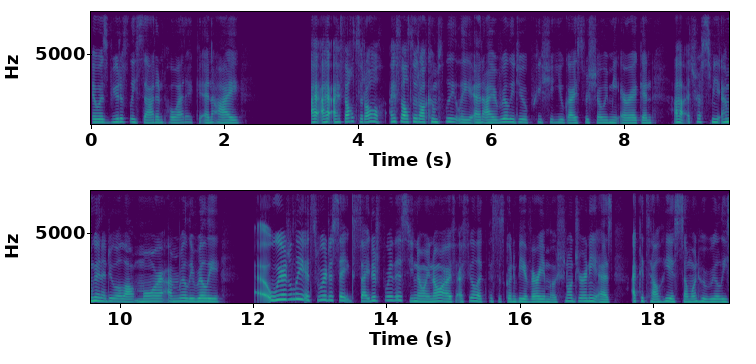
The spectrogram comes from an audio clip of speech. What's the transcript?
it was beautifully sad and poetic and I I, I felt it all. I felt it all completely, and I really do appreciate you guys for showing me Eric. And uh, trust me, I'm gonna do a lot more. I'm really, really uh, weirdly, it's weird to say excited for this. You know, I know I, I feel like this is going to be a very emotional journey, as I could tell he is someone who really,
